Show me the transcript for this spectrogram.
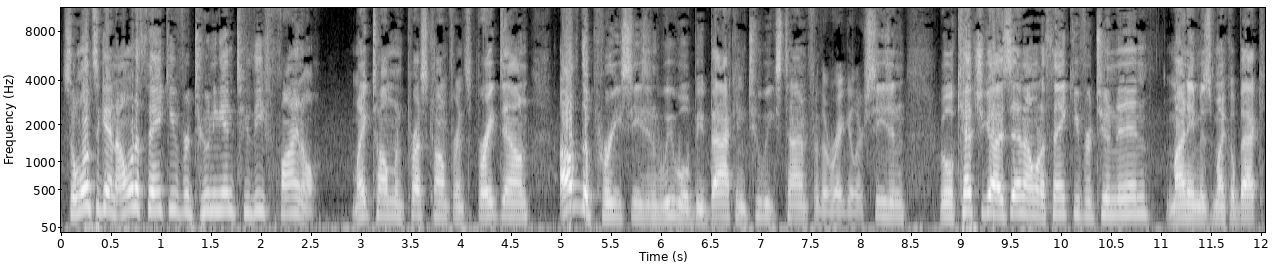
So, once again, I want to thank you for tuning in to the final Mike Tomlin press conference breakdown of the preseason. We will be back in two weeks' time for the regular season. We will catch you guys then. I want to thank you for tuning in. My name is Michael Beck.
